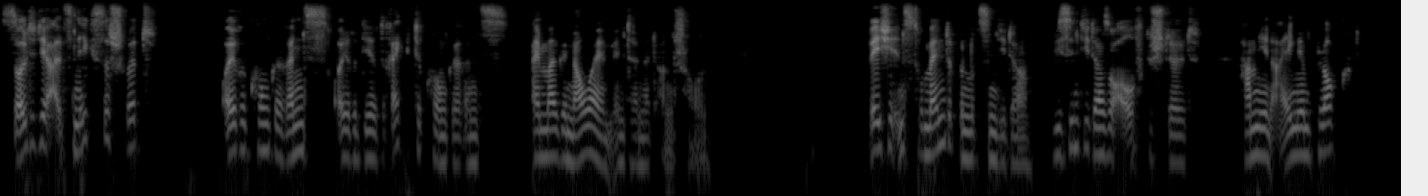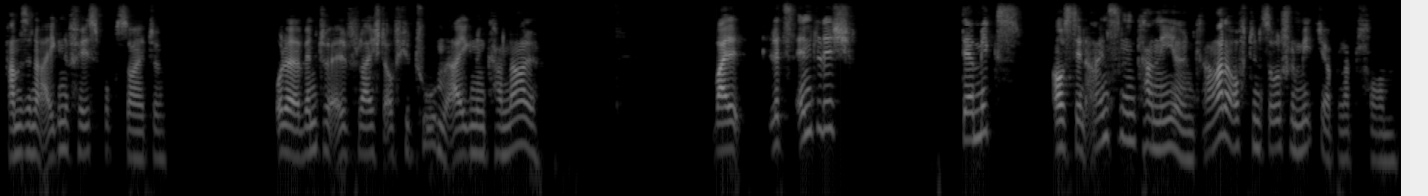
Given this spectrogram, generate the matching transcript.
solltet ihr als nächster Schritt eure Konkurrenz, eure direkte Konkurrenz einmal genauer im Internet anschauen. Welche Instrumente benutzen die da? Wie sind die da so aufgestellt? Haben die einen eigenen Blog? Haben sie eine eigene Facebook-Seite? Oder eventuell vielleicht auf YouTube einen eigenen Kanal? Weil letztendlich der Mix aus den einzelnen Kanälen, gerade auf den Social-Media-Plattformen,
